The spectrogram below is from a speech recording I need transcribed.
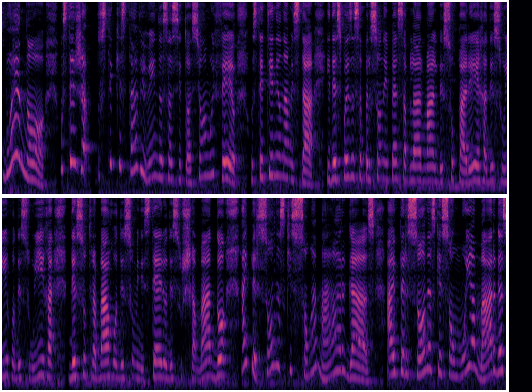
bueno. Você já, você que está vivendo essa situação é muito feia. Você tem uma amistade e depois essa pessoa começa a falar mal de sua pareja, de seu filho, de sua hija, de seu trabalho, de seu ministério, de seu chamado. Há pessoas que são amargas. Há pessoas que são muito amargas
